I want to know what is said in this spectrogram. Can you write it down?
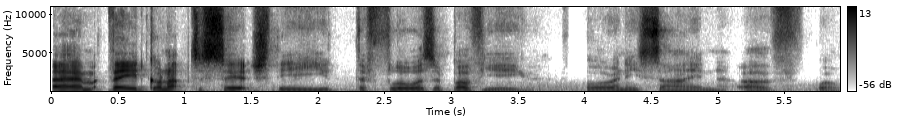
Um, they had gone up to search the the floors above you for any sign of well,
